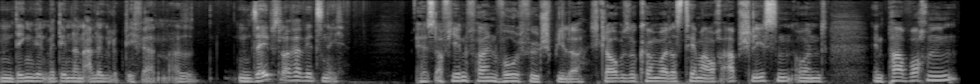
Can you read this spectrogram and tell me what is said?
ein Ding wird, mit dem dann alle glücklich werden. Also ein Selbstläufer wird's nicht. Er ist auf jeden Fall ein Wohlfühlspieler. Ich glaube, so können wir das Thema auch abschließen und in ein paar Wochen,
